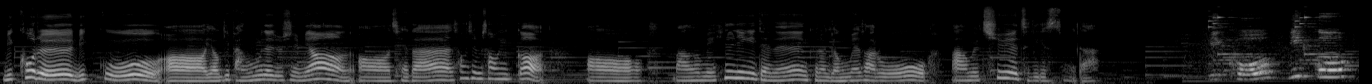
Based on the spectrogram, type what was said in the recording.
미코를 믿고 어, 여기 방문해 주시면 어, 제가 성심성의껏 어, 마음이 힐링이 되는 그런 영매사로 마음을 치유해 드리겠습니다. 미코 믿고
